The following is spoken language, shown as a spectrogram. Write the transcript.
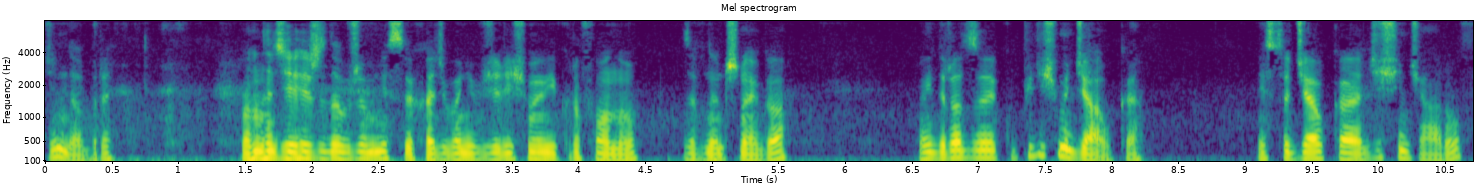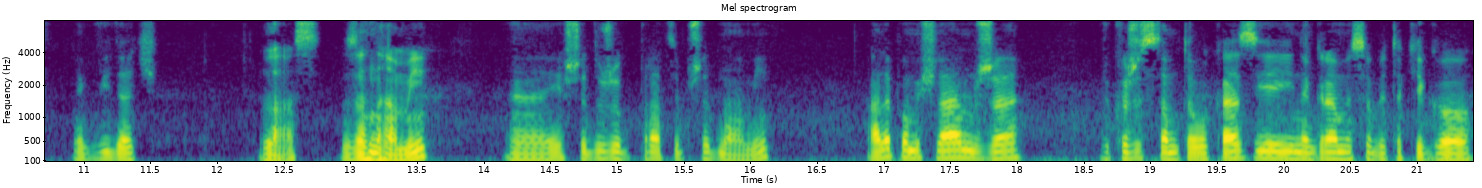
Dzień dobry. Mam nadzieję, że dobrze mnie słychać, bo nie wzięliśmy mikrofonu zewnętrznego. Moi drodzy, kupiliśmy działkę. Jest to działka 10 arów. Jak widać, las za nami. E, jeszcze dużo pracy przed nami, ale pomyślałem, że wykorzystam tę okazję i nagramy sobie takiego,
